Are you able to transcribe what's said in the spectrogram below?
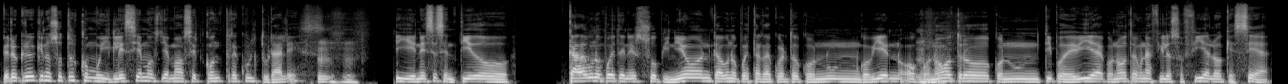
Pero creo que nosotros como iglesia hemos llamado a ser contraculturales. Y en ese sentido, cada uno puede tener su opinión, cada uno puede estar de acuerdo con un gobierno o con otro, con un tipo de vida, con otra, una filosofía, lo que sea.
